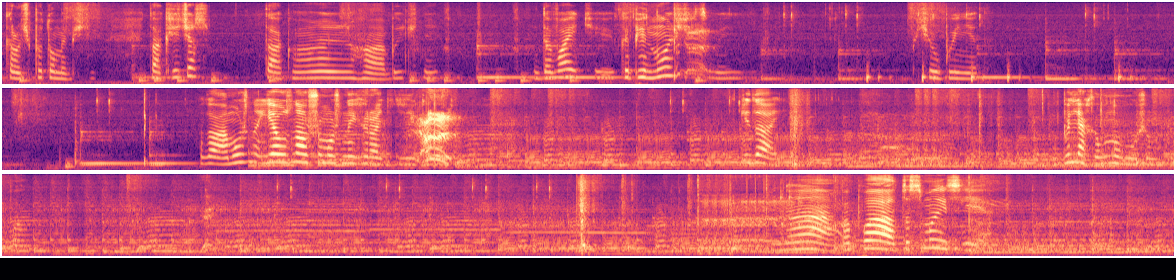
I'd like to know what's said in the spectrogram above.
Короче, потом объясню. Так, сейчас, так, э, ага, обычный. Давайте, копиносец вы. Почему бы и нет? Да, а можно... Я узнал, что можно играть. Кидай. Бляха, в ногу уже попал. На, попал, то в смысле?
